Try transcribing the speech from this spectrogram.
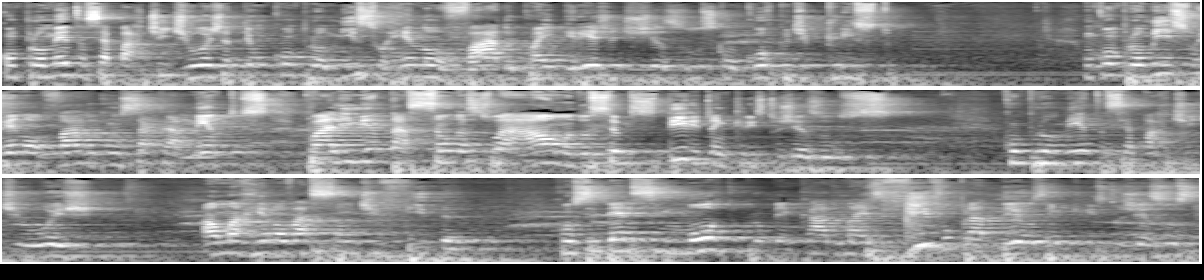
Comprometa-se a partir de hoje a ter um compromisso renovado com a igreja de Jesus, com o corpo de Cristo. Um compromisso renovado com os sacramentos, com a alimentação da sua alma, do seu espírito em Cristo Jesus. Comprometa-se a partir de hoje a uma renovação de vida. Considere-se morto para o pecado, mas vivo para Deus em Cristo Jesus.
